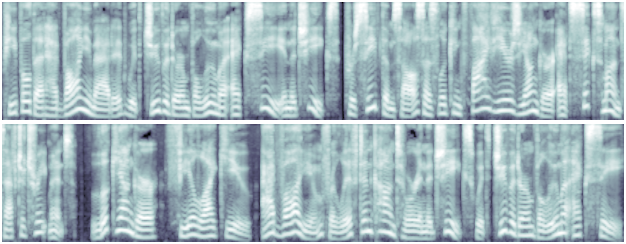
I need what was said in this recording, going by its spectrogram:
people that had volume added with Juvederm Voluma XC in the cheeks perceived themselves as looking five years younger at six months after treatment. Look younger, feel like you. Add volume for lift and contour in the cheeks with Juvederm Voluma XC.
